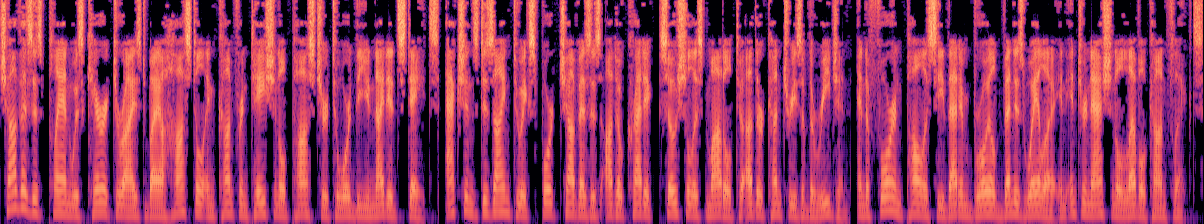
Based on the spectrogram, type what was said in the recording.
Chavez's plan was characterized by a hostile and confrontational posture toward the United States, actions designed to export Chavez's autocratic, socialist model to other countries of the region, and a foreign policy that embroiled Venezuela in international level conflicts.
